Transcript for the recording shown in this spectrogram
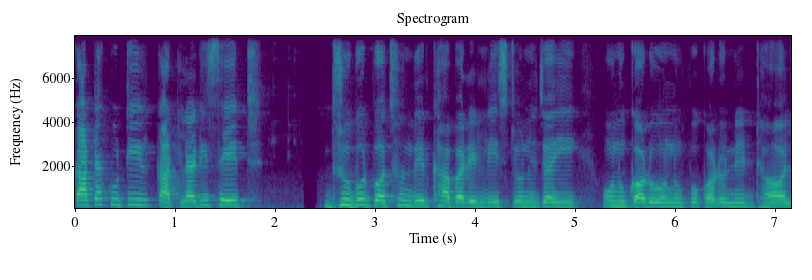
কাটাকুটির কাটলারি সেট, ধ্রুবর পছন্দের খাবারের লিস্ট অনুযায়ী অনুকরণ, উপকরণের ঢল।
